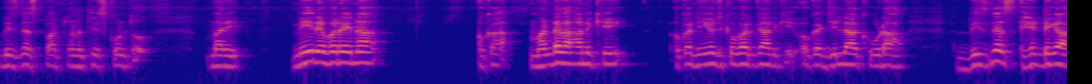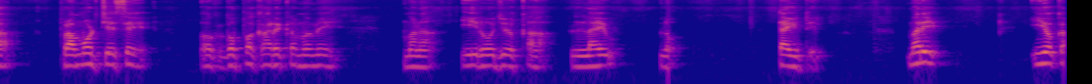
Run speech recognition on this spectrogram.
బిజినెస్ పార్ట్నర్ని తీసుకుంటూ మరి మీరెవరైనా ఒక మండలానికి ఒక నియోజకవర్గానికి ఒక జిల్లా కూడా బిజినెస్ హెడ్గా ప్రమోట్ చేసే ఒక గొప్ప కార్యక్రమమే మన ఈరోజు యొక్క లైవ్లో టైటిల్. మరి ఈ యొక్క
